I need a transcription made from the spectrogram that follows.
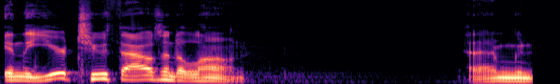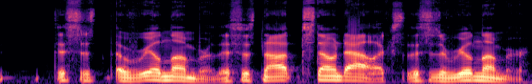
In the year 2000 alone, and I'm this is a real number. This is not stoned Alex. This is a real number.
